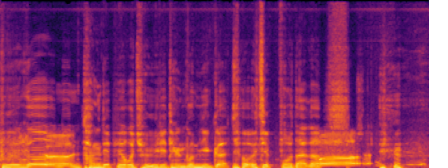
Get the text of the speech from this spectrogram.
그거는 당 대표하고 조율이 된 겁니까? 저 어제 보다가 뭐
